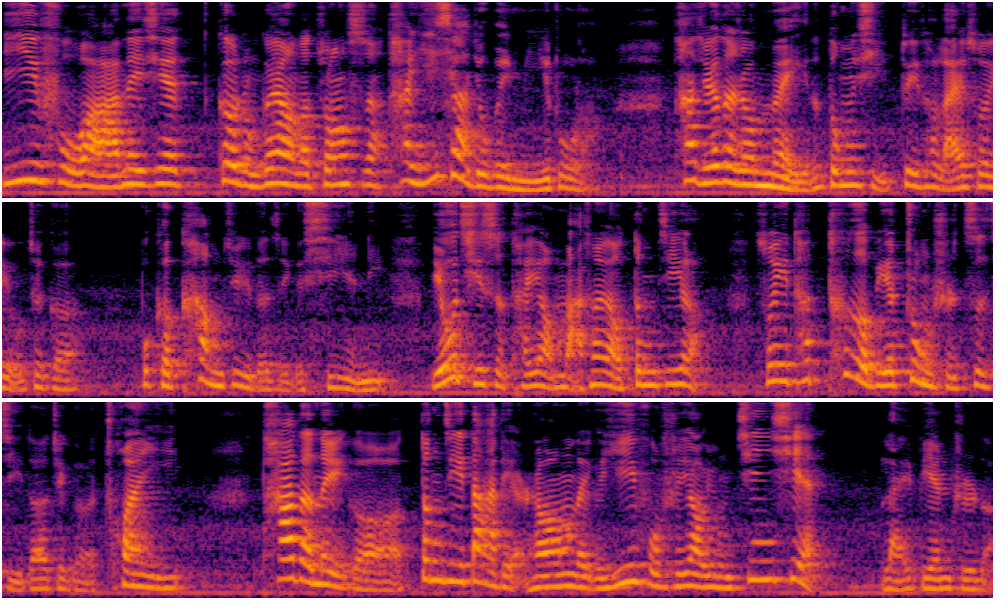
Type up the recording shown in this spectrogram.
衣服啊，那些各种各样的装饰啊，他一下就被迷住了。他觉得这美的东西对他来说有这个不可抗拒的这个吸引力，尤其是他要马上要登基了，所以他特别重视自己的这个穿衣。他的那个登基大典上那个衣服是要用金线来编织的，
